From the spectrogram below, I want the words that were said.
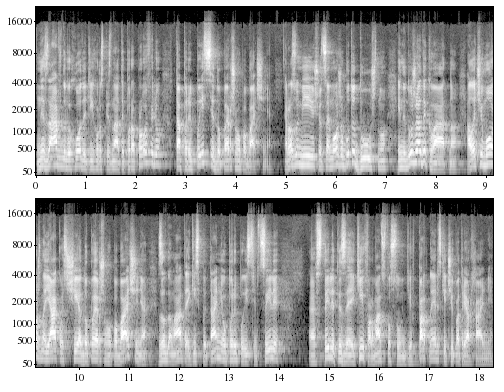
Не завжди виходить їх розпізнати по профілю та переписці до першого побачення. Розумію, що це може бути душно і не дуже адекватно, але чи можна якось ще до першого побачення задавати якісь питання у переписці в цілі, е, в стилі ти за який формат стосунків, партнерські чи патріархальні?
